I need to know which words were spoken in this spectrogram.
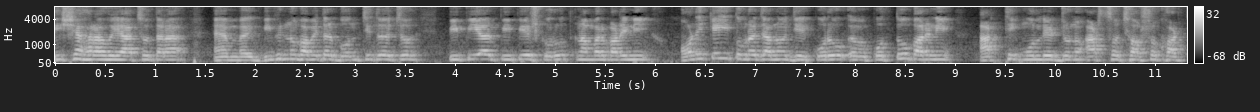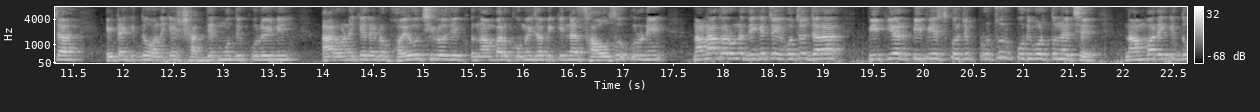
দিশেহারা হয়ে আছো, তারা বিভিন্নভাবে তার বঞ্চিত হয়েছ। পিপিআর পিপিএস করুত নাম্বার বাড়েনি। অনেকেই তোমরা জানো যে করেও করতেও পারেনি। আর্থিক মূল্যের জন্য আটশো, ছশো খরচা, এটা কিন্তু অনেকের সাধ্যের মধ্যে কুলোয়নি। আর অনেকের একটা ভয়ও ছিল যে নাম্বার কমে যাবে কি না সাহসও করুনি। নানা কারণে দেখেছ এবছর যারা পিপিআর পিপিএস করেছে, প্রচুর পরিবর্তন হয়েছে। নাম্বারে কিন্তু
